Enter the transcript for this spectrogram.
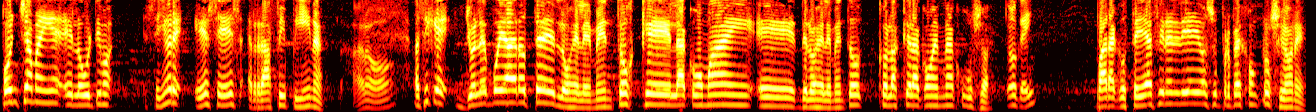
Pónchame ahí en lo último. Señores, ese es Rafi Pina. Claro. Así que yo les voy a dar a ustedes los elementos que la Comay, eh, de los elementos con los que la Comay me acusa, Ok. para que ustedes al final del día lleguen a sus propias conclusiones.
